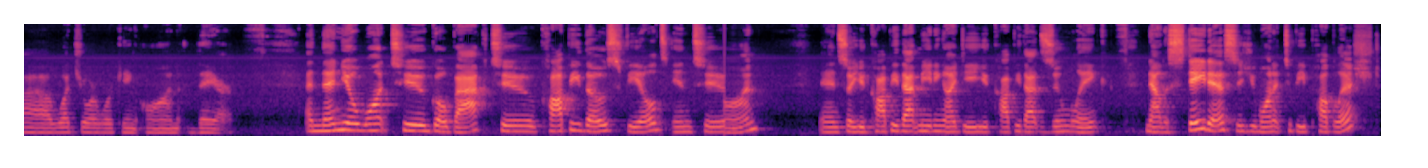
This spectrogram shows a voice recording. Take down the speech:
uh, what you're working on there. And then you'll want to go back to copy those fields into on. And so you'd copy that meeting ID, you'd copy that Zoom link. Now the status is you want it to be published.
